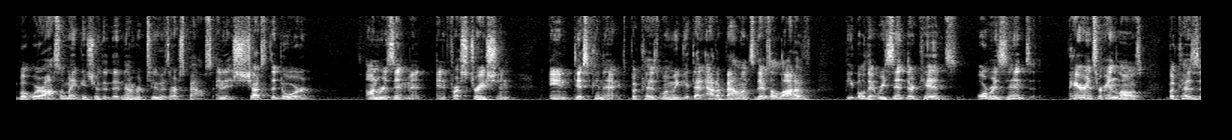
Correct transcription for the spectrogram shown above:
but we're also making sure that the number two is our spouse. And it shuts the door on resentment and frustration and disconnect because when we get that out of balance, there's a lot of people that resent their kids or resent parents or in laws because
